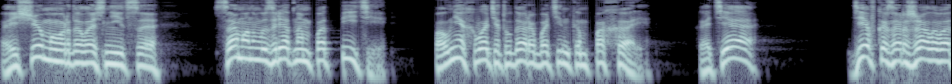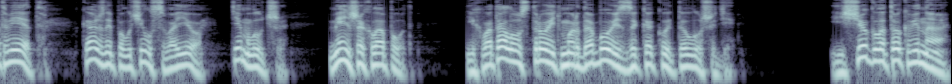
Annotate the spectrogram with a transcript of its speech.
А еще морда лоснится. Сам он в изрядном подпитии. Вполне хватит удара ботинком по харе. Хотя... Девка заржала в ответ. Каждый получил свое. Тем лучше. Меньше хлопот. Не хватало устроить мордобой из-за какой-то лошади. Еще глоток вина.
